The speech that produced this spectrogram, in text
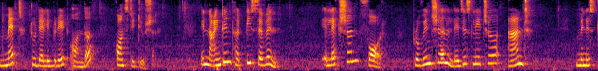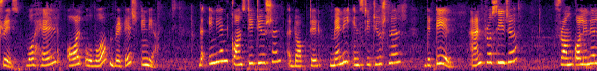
met to deliberate on the Constitution. In 1937, election for provincial legislature and ministries were held all over British India. The Indian Constitution adopted many institutional detail and procedure from colonial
